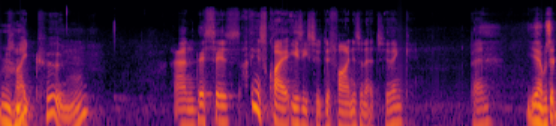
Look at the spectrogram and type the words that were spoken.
Mm-hmm. Tycoon. And this is, I think it's quite easy to define, isn't it? Do you think, Ben? Yeah, was it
